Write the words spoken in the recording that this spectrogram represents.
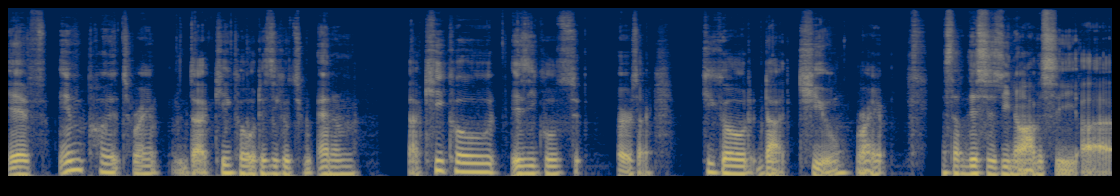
if input right the key code is equal to enum the key code is equal to or sorry key code dot q right and stuff. This is, you know, obviously uh,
